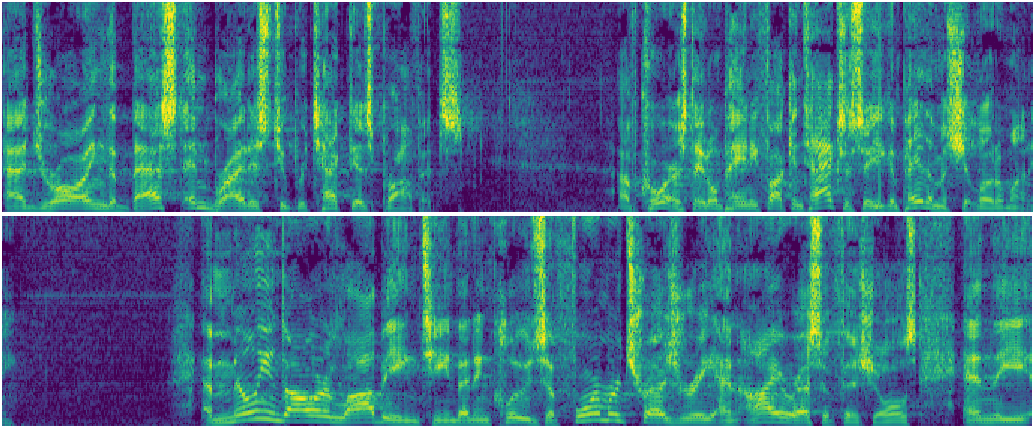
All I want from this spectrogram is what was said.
at drawing the best and brightest to protect its profits. Of course, they don't pay any fucking taxes, so you can pay them a shitload of money. A million dollar lobbying team that includes a former Treasury and IRS officials and the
